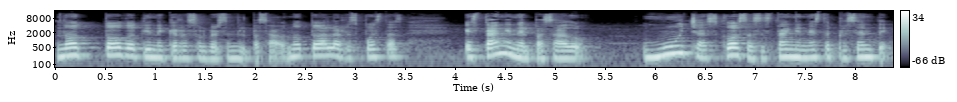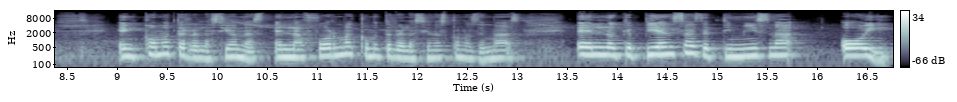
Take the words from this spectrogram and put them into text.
no todo tiene que resolverse en el pasado, no todas las respuestas están en el pasado, muchas cosas están en este presente, en cómo te relacionas, en la forma como te relacionas con los demás, en lo que piensas de ti misma hoy,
